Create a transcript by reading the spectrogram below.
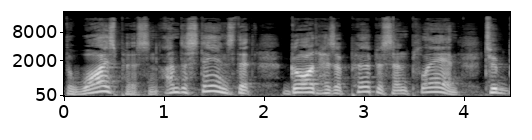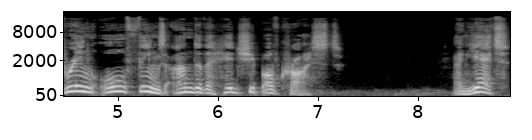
The wise person understands that God has a purpose and plan to bring all things under the headship of Christ. And yet,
